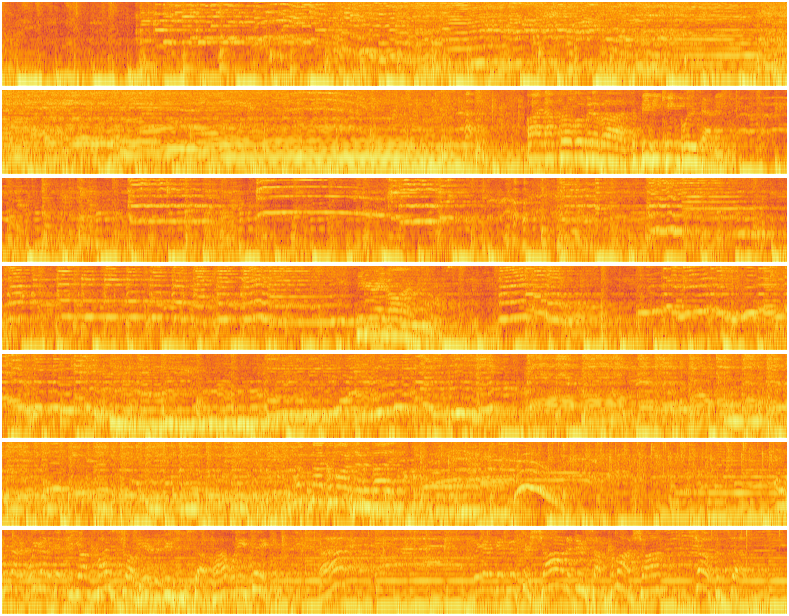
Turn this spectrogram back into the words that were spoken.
All right, now throw a little bit of uh, some BB King blues at me. The young maestro here to do some stuff, huh? What do you think? Huh? Come on, Shaun. Show us some stuff.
